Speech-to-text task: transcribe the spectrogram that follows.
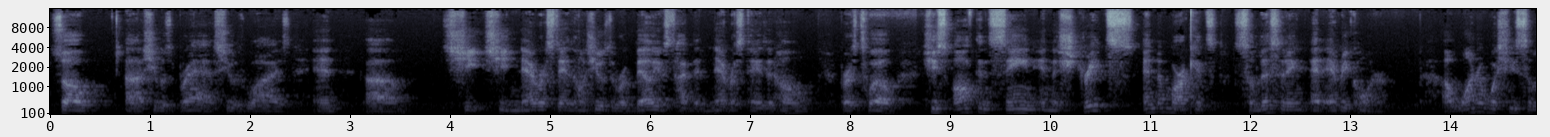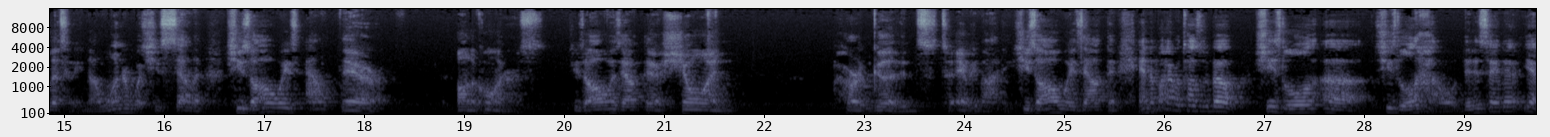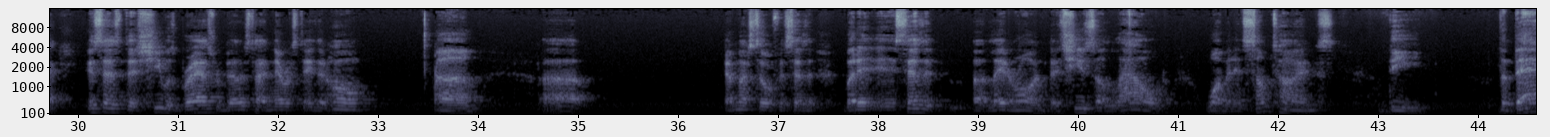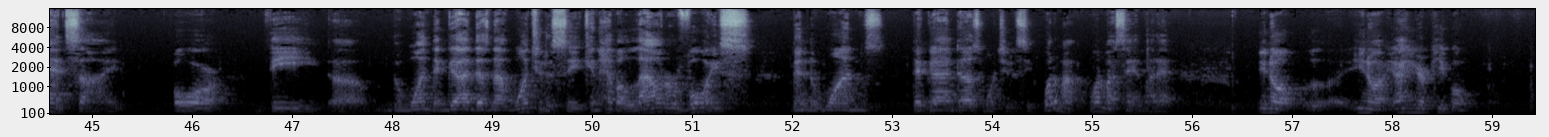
So uh, she was brass, she was wise, and um, she she never stayed at home. She was the rebellious type that never stays at home. Verse 12, she's often seen in the streets and the markets soliciting at every corner. I wonder what she's soliciting. I wonder what she's selling. She's always out there on the corners. She's always out there showing her goods to everybody. She's always out there. And the Bible talks about she's uh, she's loud. Did it say that? Yeah. It says that she was brass, rebellious type, never stayed at home. Um, uh, I'm not sure if it says it, but it, it says it uh, later on that she's a loud woman. And sometimes the the bad side or the uh, the one that God does not want you to see can have a louder voice than the ones that God does want you to see. What am I what am I saying by that? You know, you know, I hear people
